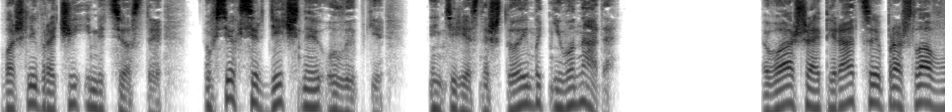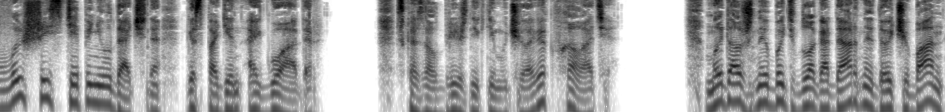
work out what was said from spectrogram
Вошли врачи и медсестры. У всех сердечные улыбки. Интересно, что им от него надо? «Ваша операция прошла в высшей степени удачно, господин Айгуадер», — сказал ближний к нему человек в халате. «Мы должны быть благодарны Deutsche Bahn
